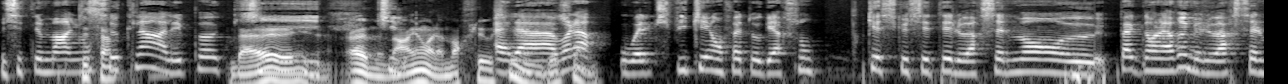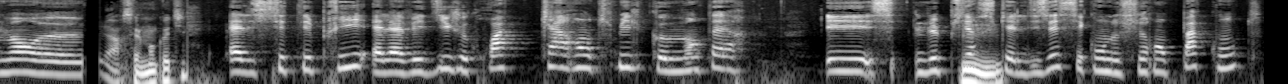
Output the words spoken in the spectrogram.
Mais c'était Marion Seclin à l'époque. Bah qui... Marion elle a morflé aussi. Elle a, voilà où elle expliquait en fait aux garçons qu'est-ce que c'était le harcèlement, euh, pas que dans la rue, mais le harcèlement. Euh, le harcèlement quotidien. Elle s'était pris, elle avait dit, je crois, 40 000 commentaires. Et le pire, ce mhm. qu'elle disait, c'est qu'on ne se rend pas compte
